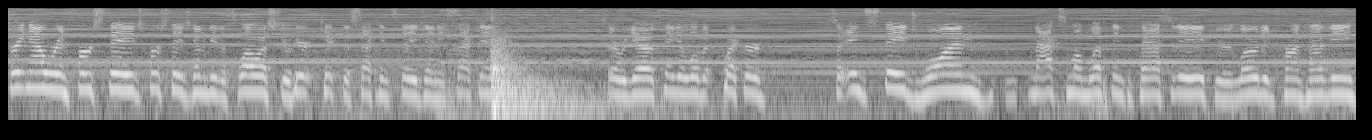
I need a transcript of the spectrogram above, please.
So right now we're in first stage. First stage is going to be the slowest. You'll hear it kick the second stage any second. So there we go. It's going to get a little bit quicker. So in stage one, maximum lifting capacity, if you're loaded front heavy,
